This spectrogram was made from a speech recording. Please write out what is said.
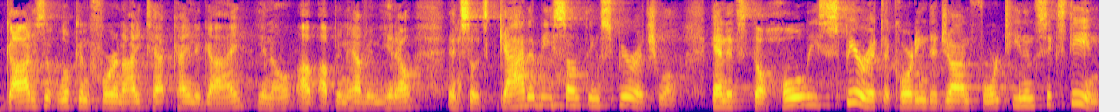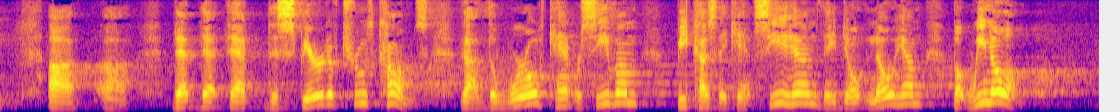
God isn't looking for an eye tech kind of guy, you know, up, up in heaven, you know. And so it's got to be something spiritual. And it's the Holy Spirit, according to John 14 and 16, uh, uh, that, that, that the Spirit of truth comes. The world can't receive him because they can't see him, they don't know him, but we know him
